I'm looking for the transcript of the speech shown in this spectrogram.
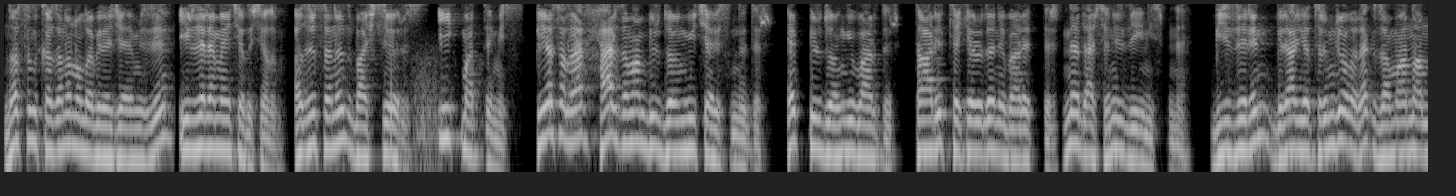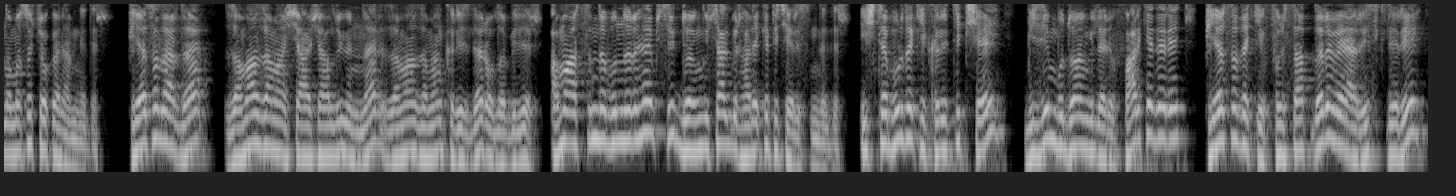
nasıl kazanan olabileceğimizi irdelemeye çalışalım. Hazırsanız başlıyoruz. İlk maddemiz. Piyasalar her zaman bir döngü içerisindedir. Hep bir döngü vardır. Tarih tekerrürden ibarettir. Ne derseniz deyin ismine. Bizlerin birer yatırımcı olarak zamanı anlaması çok önemlidir. Piyasalarda zaman zaman şaşalı günler, zaman zaman krizler olabilir. Ama aslında bunların hepsi döngüsel bir hareket içerisindedir. İşte buradaki kritik şey bizim bu döngüleri fark ederek piyasadaki fırsatları veya riskleri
